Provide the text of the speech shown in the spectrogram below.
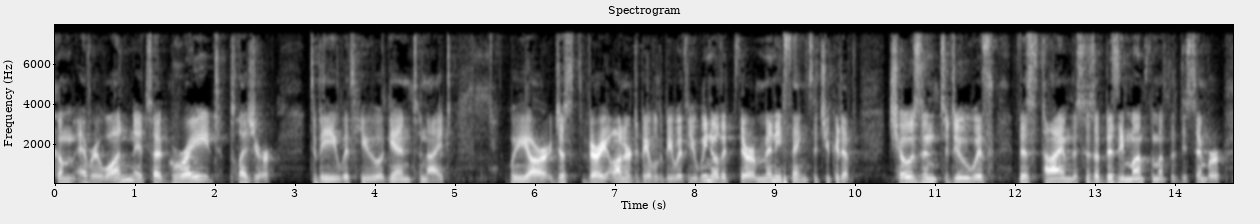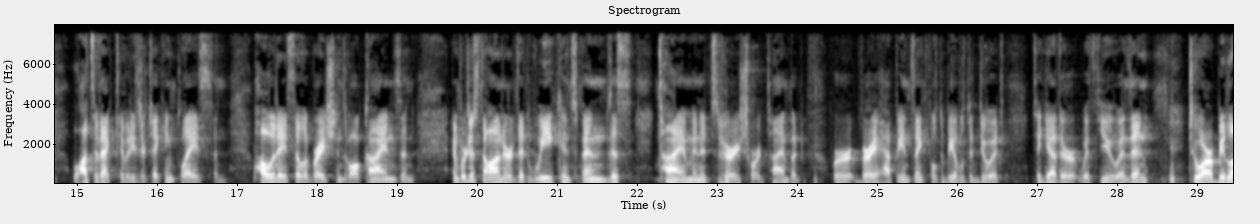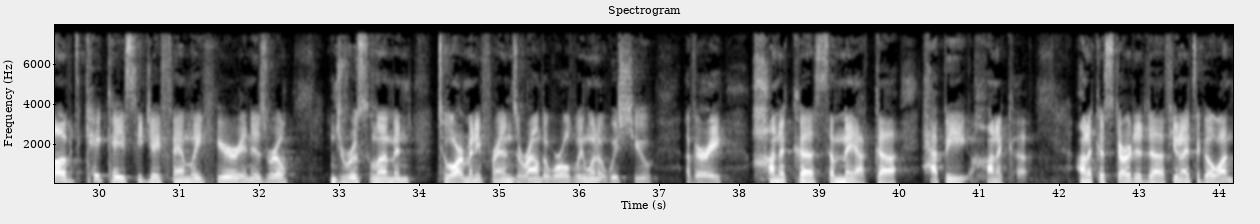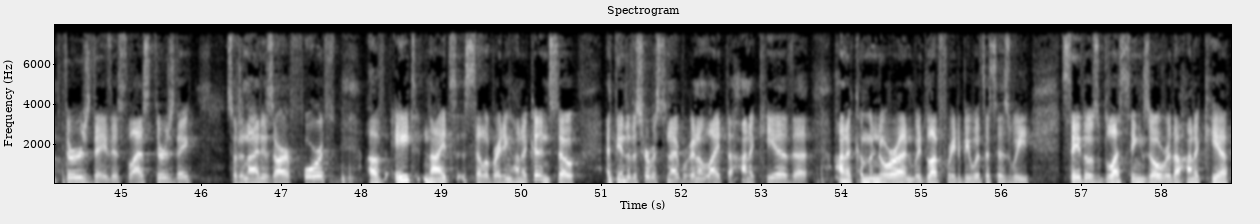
welcome everyone. It's a great pleasure to be with you again tonight. We are just very honored to be able to be with you. We know that there are many things that you could have chosen to do with this time. This is a busy month, the month of December. Lots of activities are taking place and holiday celebrations of all kinds. And, and we're just honored that we can spend this time, and it's a very short time, but we're very happy and thankful to be able to do it together with you. And then to our beloved KKCJ family here in Israel, in Jerusalem, and to our many friends around the world, we want to wish you a very Hanukkah Sameach, uh, happy Hanukkah. Hanukkah started a few nights ago on Thursday, this last Thursday. So tonight is our fourth of eight nights celebrating Hanukkah. And so at the end of the service tonight, we're going to light the Hanukkiah, the Hanukkah menorah, and we'd love for you to be with us as we say those blessings over the Hanukkiah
